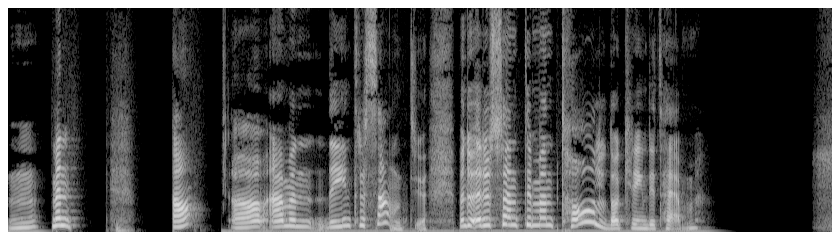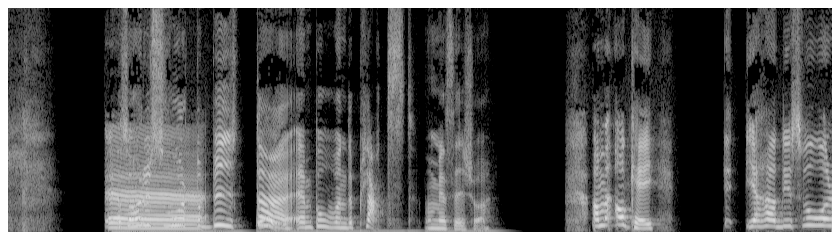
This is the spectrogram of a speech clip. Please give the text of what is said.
Mm. Men, ja. Ja, men det är intressant ju. Men du, är du sentimental då kring ditt hem? Alltså har du svårt att byta oj. en boendeplats, om jag säger så? Ja, men okej. Jag hade ju svår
